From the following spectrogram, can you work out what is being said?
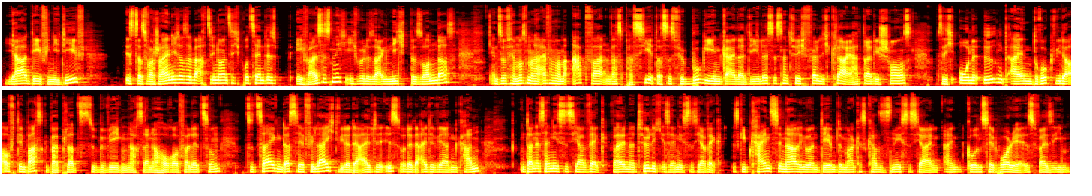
Ja, definitiv. Ist das wahrscheinlich, dass er bei 80, 90 Prozent ist? Ich weiß es nicht. Ich würde sagen, nicht besonders. Insofern muss man einfach mal abwarten, was passiert. Dass es für Boogie ein geiler Deal ist, ist natürlich völlig klar. Er hat da die Chance, sich ohne irgendeinen Druck wieder auf den Basketballplatz zu bewegen nach seiner Horrorverletzung, zu zeigen, dass er vielleicht wieder der Alte ist oder der Alte werden kann. Und dann ist er nächstes Jahr weg, weil natürlich ist er nächstes Jahr weg. Es gibt kein Szenario, in dem DeMarcus Cousins nächstes Jahr ein, ein Golden State Warrior ist, weil sie ihm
